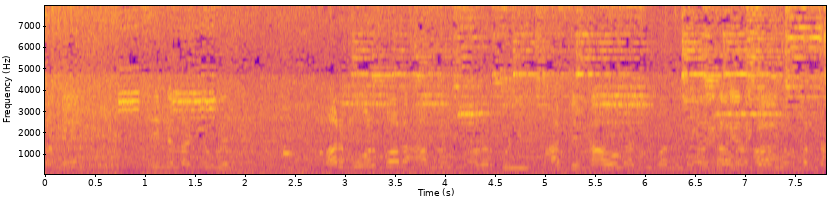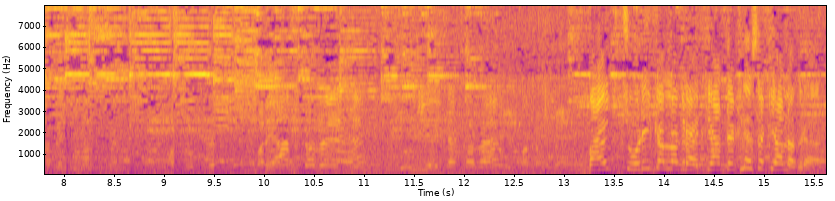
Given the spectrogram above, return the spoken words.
समेत इसी में लगे हुए थे। हर मोड़ पर आप लोग अगर कोई आप देखा होगा सुबह में देखा होगा हर मोड़ पर लोग प्रयास कर रहे हैं जो भी ऐसा कर रहा है वो पकड़ रहे हैं। बाइक चोरी का लग रहा है क्या? देखने से क्या लग रहा है?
